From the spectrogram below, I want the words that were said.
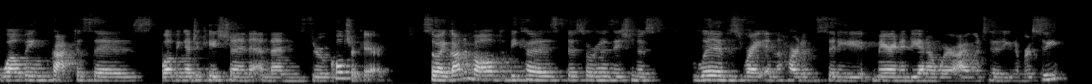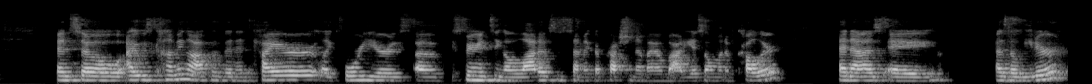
well-being practices, well-being education, and then through culture care. So I got involved because this organization is lives right in the heart of the city, Marion, Indiana, where I went to university. And so I was coming off of an entire like four years of experiencing a lot of systemic oppression in my own body as a woman of color and as a as a leader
